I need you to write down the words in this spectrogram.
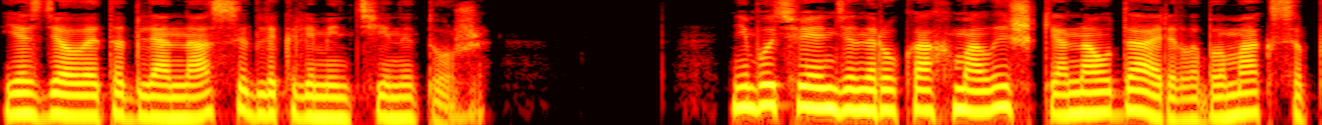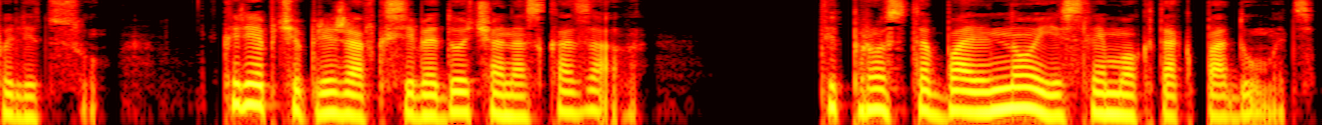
Я сделал это для нас и для Клементины тоже». Не будь у Энди на руках малышки, она ударила бы Макса по лицу. Крепче прижав к себе дочь, она сказала, «Ты просто больной, если мог так подумать».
